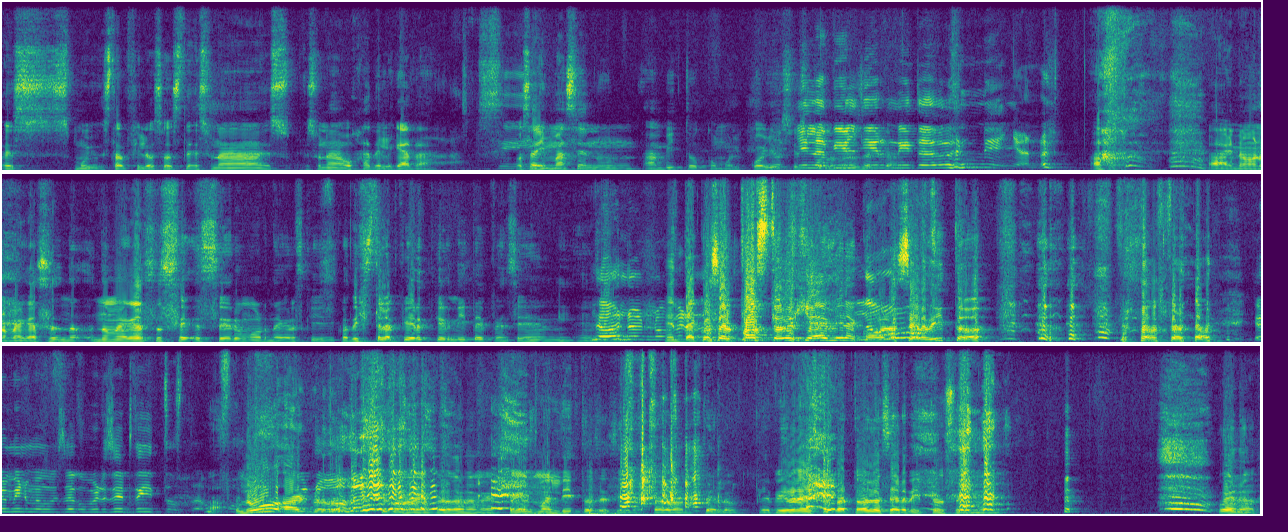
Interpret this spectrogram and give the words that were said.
es muy, está filoso, es, una, es, es una hoja delgada. Sí. O sea, y más en un ámbito como el cuello. si Y es la piel tiernita de un niño, ¿no? Ay, no, no me hagas, no, no me hagas ser humor negro. Es que cuando dijiste la piel tiernita y pensé en, en, No, no, no, en tacos al pasto, dije, ay, mira, como los cerditos. perdón, perdón. Que a mí no me gusta comer cerditos Ah, tampoco. No, ay, perdón, perdóname, perdóname. Soy un maldito asesino, perdón, te lo, le pido una disculpa a todos los cerditos del mundo. Bueno,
